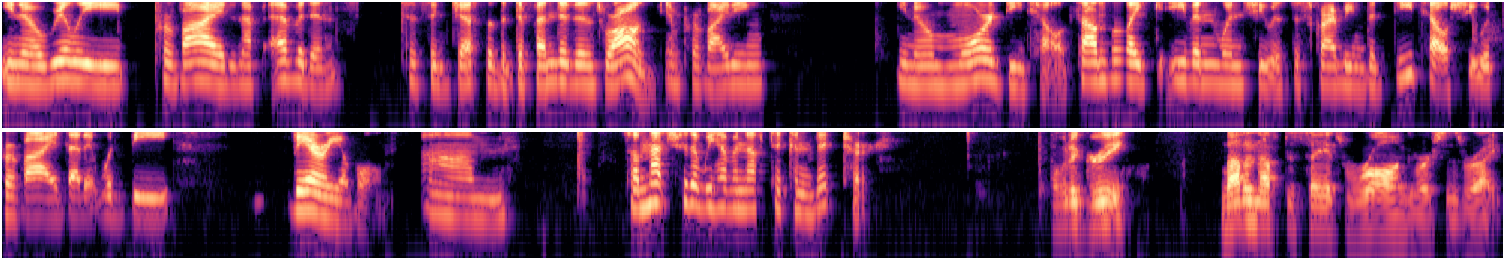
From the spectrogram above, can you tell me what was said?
you know, really provide enough evidence to suggest that the defendant is wrong in providing, you know, more detail? It sounds like even when she was describing the detail she would provide, that it would be variable. Um, So I'm not sure that we have enough to convict her. I would agree. Not enough to say it's wrong versus right.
